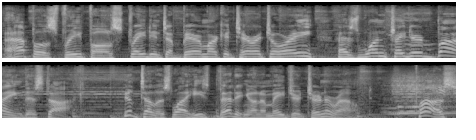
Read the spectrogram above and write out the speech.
Apple's free fall straight into bear market territory has one trader buying the stock. He'll tell us why he's betting on a major turnaround. Plus,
